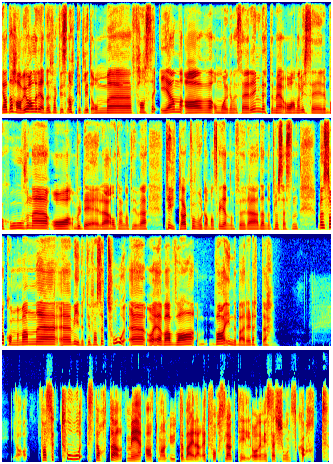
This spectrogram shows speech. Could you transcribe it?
Ja, da har vi jo allerede faktisk snakket litt om uh, fase én av omorganisering. Dette med å analysere behovene og vurdere alternative tiltak for hvordan man skal gjennomføre denne prosessen. Men så kommer man uh, videre til fase to. Og Eva, hva, hva innebærer dette? Ja, Fase to starter med at man utarbeider et forslag til organisasjonskart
